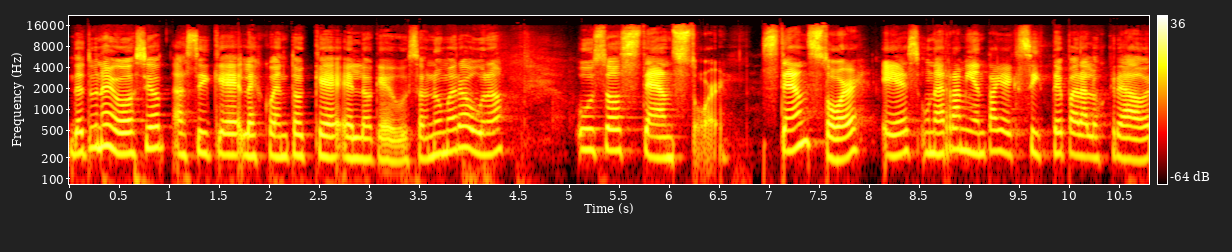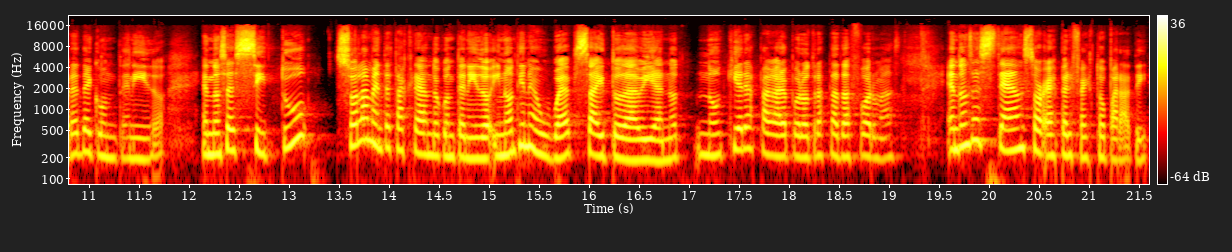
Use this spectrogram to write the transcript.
de tu negocio. Así que les cuento qué es lo que uso. Número uno, uso Stand Store. Stand Store es una herramienta que existe para los creadores de contenido. Entonces, si tú solamente estás creando contenido y no tienes website todavía, no, no quieres pagar por otras plataformas, entonces Stanstore es perfecto para ti.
